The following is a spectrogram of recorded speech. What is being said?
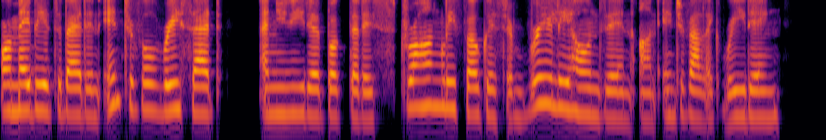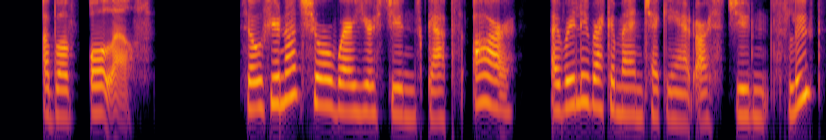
Or maybe it's about an interval reset and you need a book that is strongly focused and really hones in on intervallic reading above all else. So, if you're not sure where your students' gaps are, I really recommend checking out our Student Sleuth.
